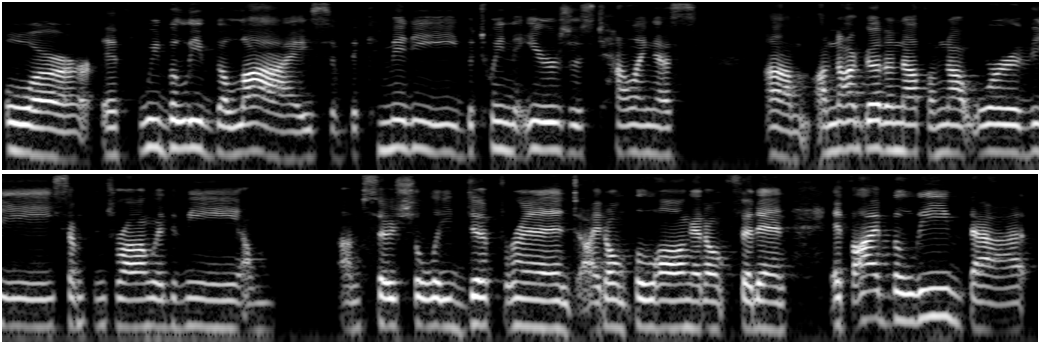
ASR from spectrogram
or if we believe the lies of the committee between the ears is telling us, um, I'm not good enough, I'm not worthy, something's wrong with me, I'm I'm socially different, I don't belong, I don't fit in. If I believe that,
